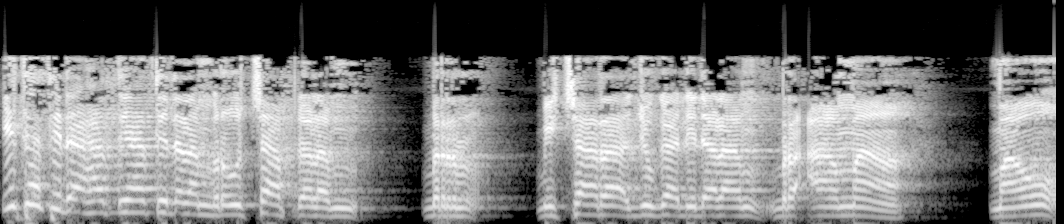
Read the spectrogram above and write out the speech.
kita tidak hati-hati dalam berucap, dalam berbicara juga di dalam beramal. Mau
